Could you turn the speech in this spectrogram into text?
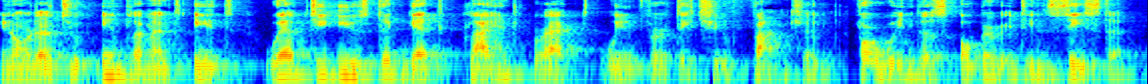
In order to implement it, we have to use the getClientRect Win32 function for Windows operating system.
